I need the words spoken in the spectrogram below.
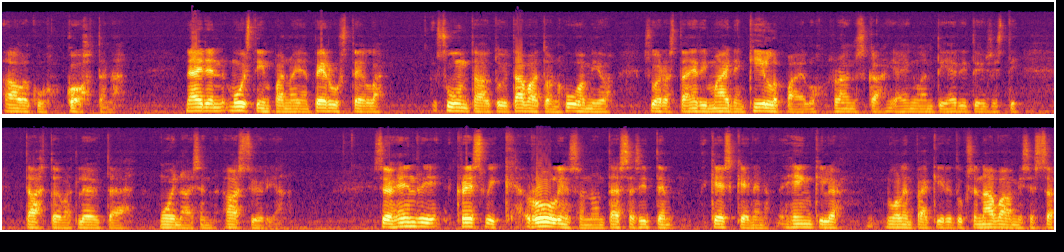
alkukohtana. Näiden muistiinpanojen perusteella suuntautui tavaton huomio, suorastaan eri maiden kilpailu, Ranska ja Englanti erityisesti, tahtoivat löytää muinaisen Assyrian. Sir Henry Creswick Rawlinson on tässä sitten keskeinen henkilö nuolenpääkirjoituksen avaamisessa.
